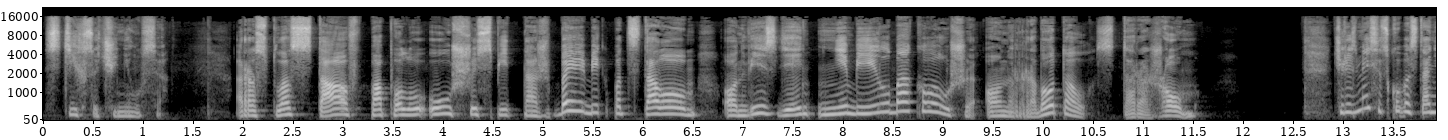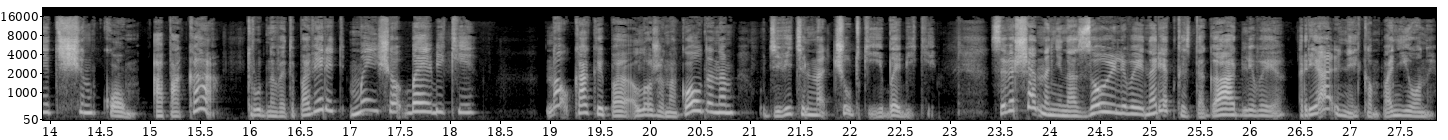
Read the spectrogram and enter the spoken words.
стих сочинился. Распластав по полу уши, спит наш бэбик под столом. Он весь день не бил баклуши, он работал сторожом. Через месяц Куба станет щенком, а пока, трудно в это поверить, мы еще бэбики. Но, как и положено Голденам, удивительно чуткие бэбики. Совершенно неназойливые, на редкость догадливые, реальные компаньоны.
